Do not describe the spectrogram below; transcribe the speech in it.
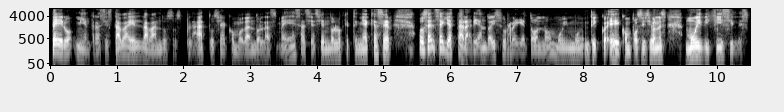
pero mientras estaba él lavando sus platos y acomodando las mesas y haciendo lo que tenía que hacer, pues él seguía tarareando ahí su reggaetón, ¿no? Muy, muy, eh, composiciones muy difíciles.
